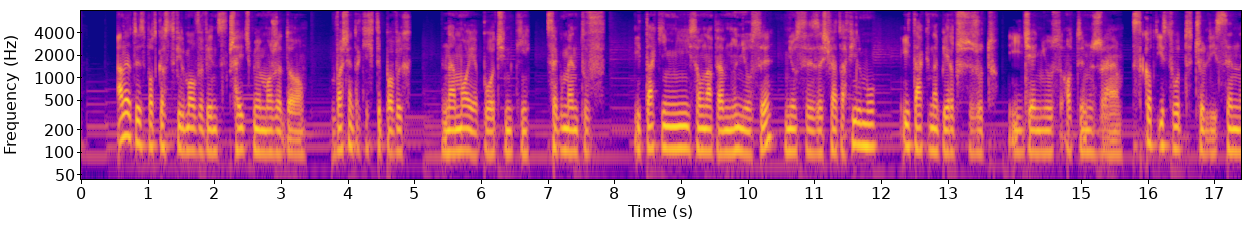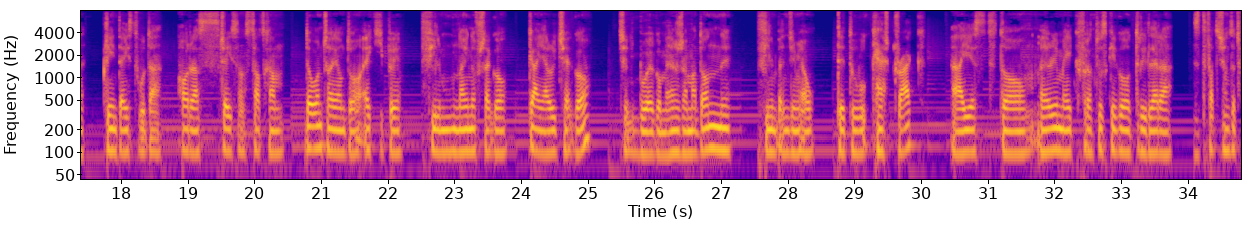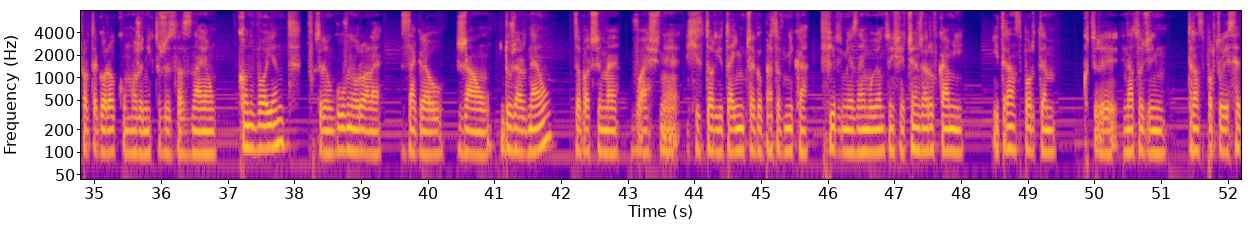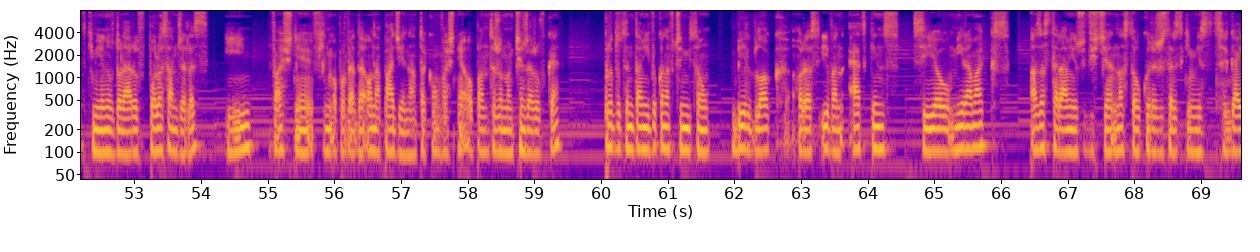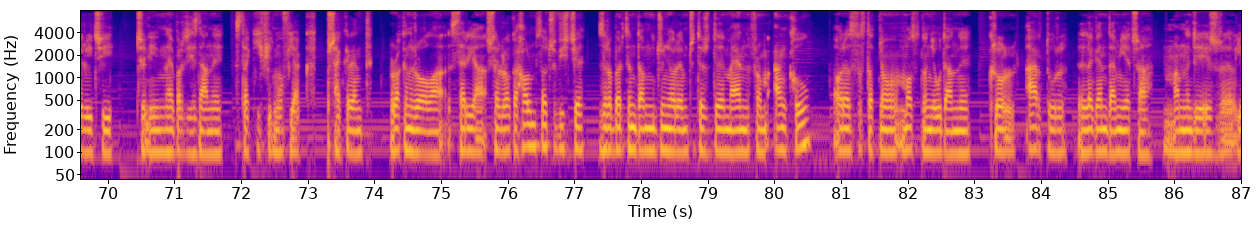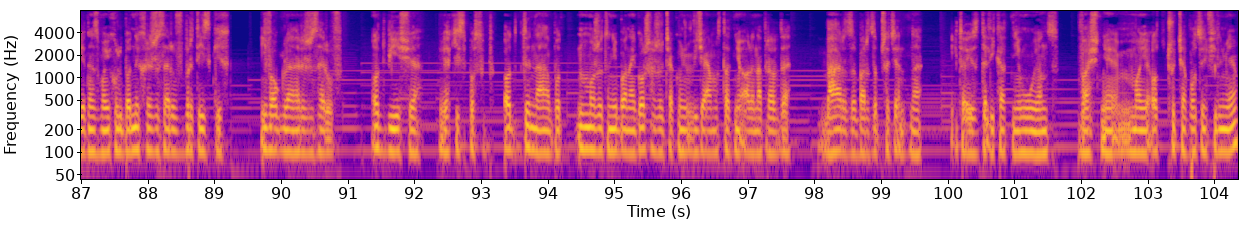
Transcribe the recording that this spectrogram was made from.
Ale to jest podcast filmowy, więc przejdźmy może do właśnie takich typowych na moje półocinki segmentów. I takimi są na pewno newsy, newsy ze świata filmu, i tak na pierwszy rzut idzie news o tym, że Scott Eastwood, czyli syn Clint Eastwooda oraz Jason Statham dołączają do ekipy filmu najnowszego Guy'a Ritchiego, czyli byłego męża Madonny. Film będzie miał tytuł Cash Track, a jest to remake francuskiego thrillera z 2004 roku. Może niektórzy z Was znają Convoyant, w którym główną rolę zagrał Jean Dujardin, zobaczymy właśnie historię tajemniczego pracownika w firmie zajmującej się ciężarówkami i transportem, który na co dzień transportuje setki milionów dolarów po Los Angeles i właśnie film opowiada o napadzie na taką właśnie opancerzoną ciężarówkę. Producentami wykonawczymi są Bill Block oraz Ivan Atkins, CEO Miramax, a za starami oczywiście na stołku reżyserskim jest Guy Ritchie, czyli najbardziej znany z takich filmów jak Przekręt, Rock'n'Rolla, seria Sherlocka Holmesa oczywiście z Robertem Downey Jr., czy też The Man from Uncle oraz ostatnio mocno nieudany Król Arthur, Legenda Miecza. Mam nadzieję, że jeden z moich ulubionych reżyserów brytyjskich i w ogóle reżyserów odbije się w jakiś sposób od dna, bo może to nie była najgorsza rzecz, jaką widziałem ostatnio, ale naprawdę bardzo, bardzo przeciętne i to jest delikatnie mówiąc właśnie moje odczucia po tym filmie.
